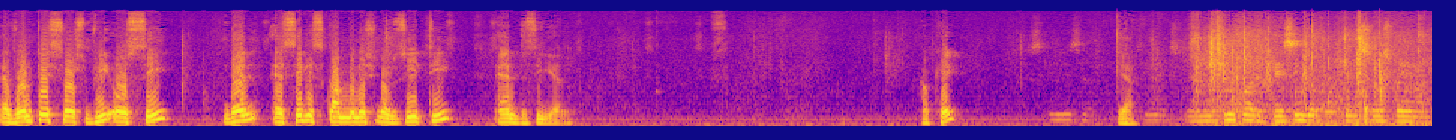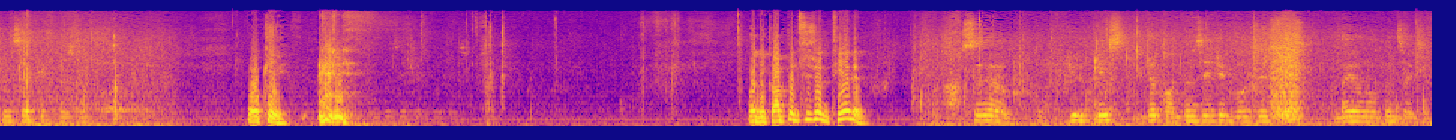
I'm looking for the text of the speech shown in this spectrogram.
a voltage source VOC then a series combination of ZT and ZL. Okay? Excuse me. Yeah. Explanation for replacing the voltage source by an open circuit first? Okay. For oh, the compensation theorem. So the, you replace the compensated voltage by an open circuit.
